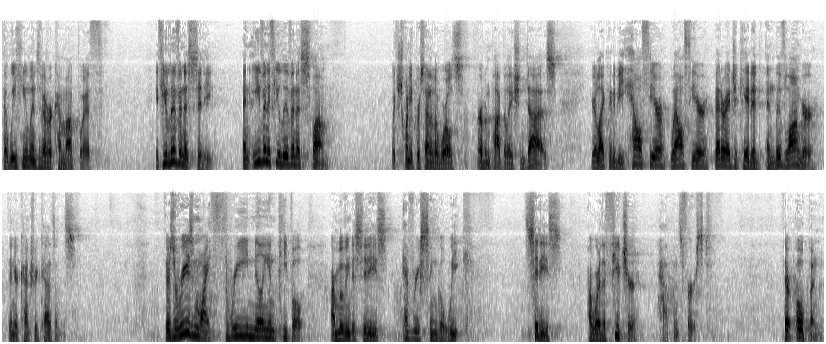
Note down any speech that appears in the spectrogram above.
that we humans have ever come up with. If you live in a city, and even if you live in a slum, which 20% of the world's urban population does, you're likely to be healthier, wealthier, better educated, and live longer than your country cousins. There's a reason why 3 million people are moving to cities every single week. Cities are where the future happens first. They're open,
